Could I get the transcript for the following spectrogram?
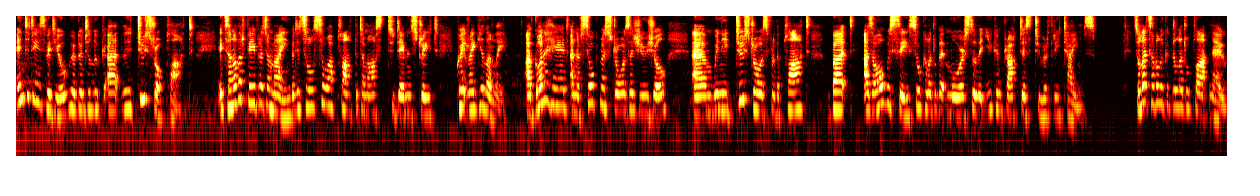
In today's video, we're going to look at the two-straw plait. It's another favourite of mine, but it's also a plait that I'm asked to demonstrate quite regularly. I've gone ahead and I've soaked my straws as usual. Um, we need two straws for the plait, but as I always say, soak a little bit more so that you can practice two or three times. So let's have a look at the little plait now.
